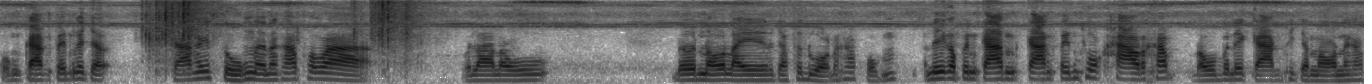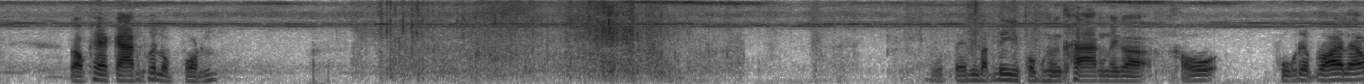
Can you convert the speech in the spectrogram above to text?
ผมกางเต็นท์ก็จะกางให้สูงเลยนะครับ เพราะว่า เวลาเราเดินเราอะไรจะสะดวกนะครับ ผม อันนี้ก็เป็นการกางเต็นท์ชั่วคราวนะครับ เราไม่ได้กางที่จะนอนนะครับ เราแค่กางเพื่อหลบฝน เต็นท์บัดดี้ผมข้างๆนี่ก็เขาผูกเรียบร้อยแล้ว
